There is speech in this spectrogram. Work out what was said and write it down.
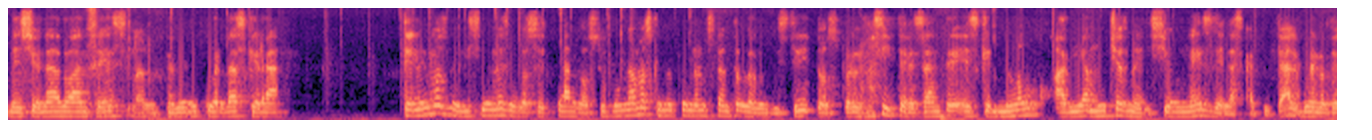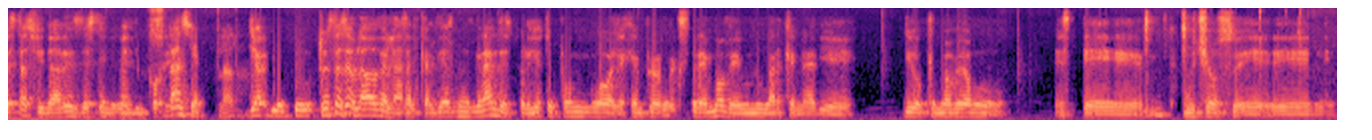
mencionado antes, sí, claro. eh, recuerdas que era, tenemos mediciones de los estados, supongamos que no tenemos tanto de los distritos, pero lo más interesante es que no había muchas mediciones de las capitales, bueno, de estas ciudades de este nivel de importancia. Sí, claro. Tú, tú, estás hablando de las alcaldías más grandes, pero yo te pongo el ejemplo extremo de un lugar que nadie, digo que no veo este muchos eh,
